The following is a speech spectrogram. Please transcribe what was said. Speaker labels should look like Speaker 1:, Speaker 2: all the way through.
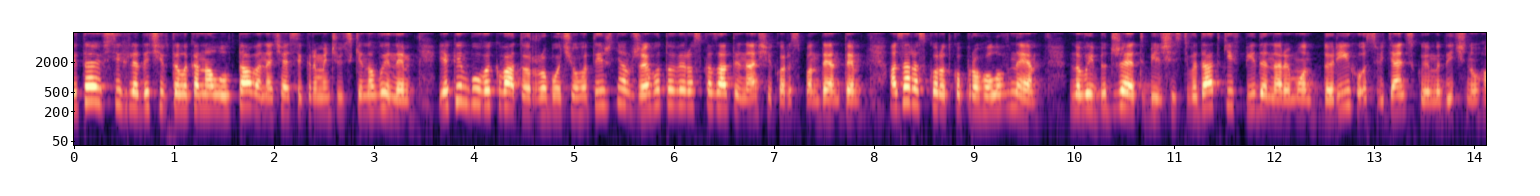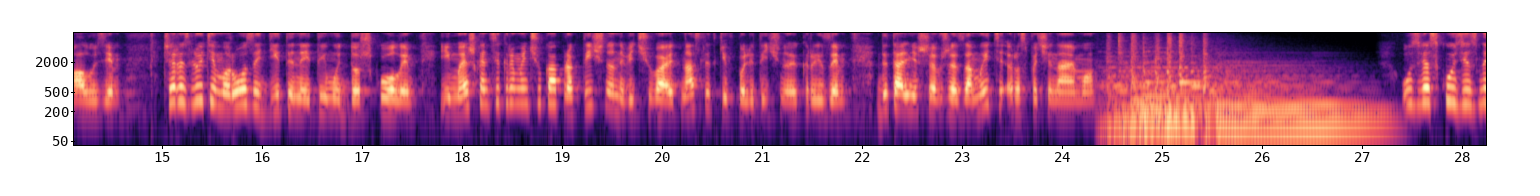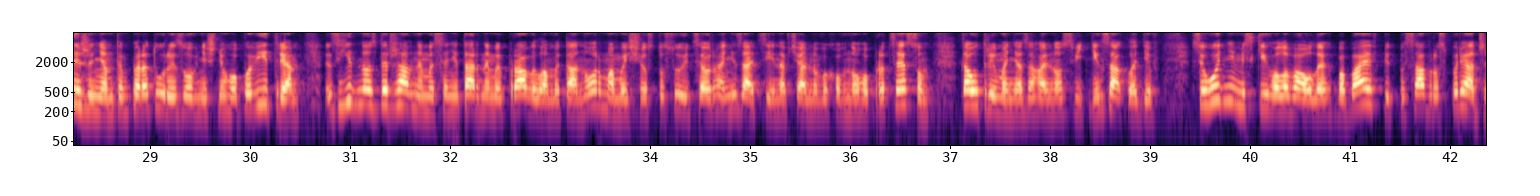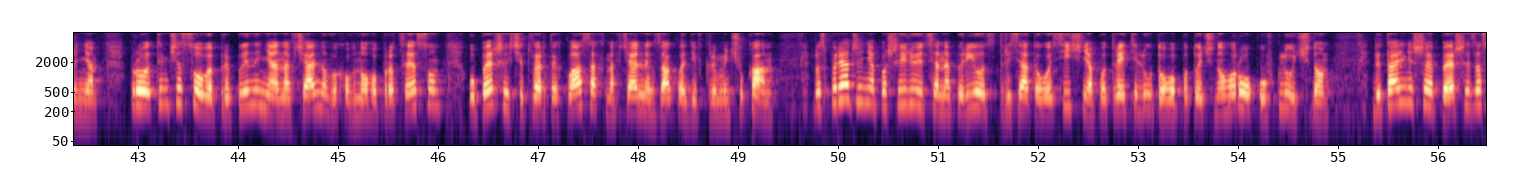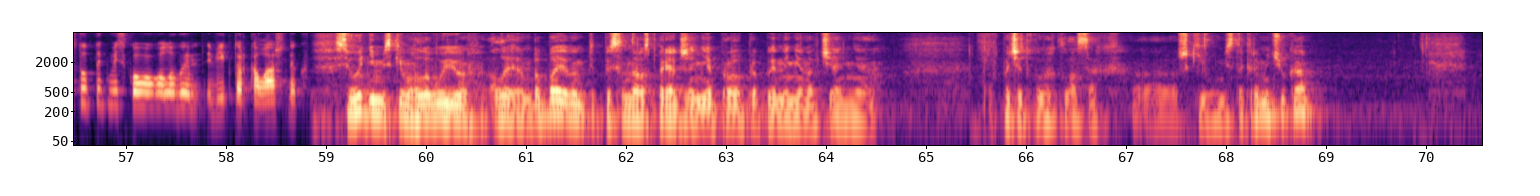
Speaker 1: Вітаю всіх глядачів телеканалу Лтава на часі Кременчуцькі новини. Яким був екватор робочого тижня, вже готові розказати наші кореспонденти. А зараз коротко про головне: новий бюджет. Більшість видатків піде на ремонт доріг, освітянську і медичну галузі. Через люті морози діти не йтимуть до школи, і мешканці Кременчука практично не відчувають наслідків політичної кризи. Детальніше вже за мить розпочинаємо. У зв'язку зі зниженням температури зовнішнього повітря, згідно з державними санітарними правилами та нормами, що стосуються організації навчально-виховного процесу та утримання загальноосвітніх закладів, сьогодні міський голова Олег Бабаєв підписав розпорядження про тимчасове припинення навчально-виховного процесу у перших-четвертих класах навчальних закладів Кременчука. Розпорядження поширюється на період з 30 січня по 3 лютого поточного року включно. Детальніше перший заступник міського голови Віктор Калашник.
Speaker 2: Сьогодні міським головою Олегом Бабаєвим підписано розпорядження про припинення навчання в початкових класах е, шкіл міста Кременчука.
